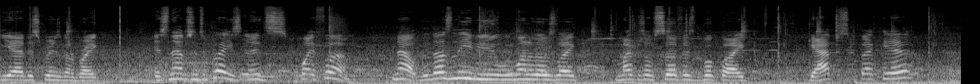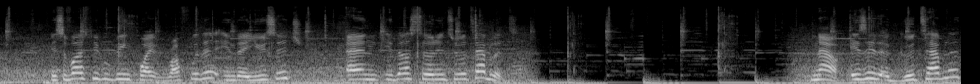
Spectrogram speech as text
yeah, this screen is gonna break, it snaps into place and it's quite firm. Now, that does leave you with one of those like Microsoft Surface Book like gaps back here. It survives people being quite rough with it in their usage and it does turn into a tablet. Now, is it a good tablet?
